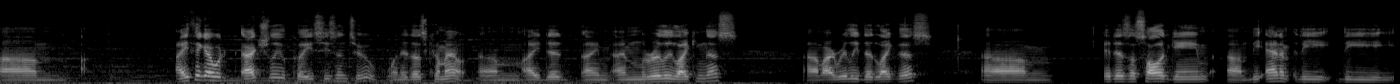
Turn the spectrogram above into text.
Um, I think I would actually play season two when it does come out. Um, I did. I'm. I'm really liking this. Um, I really did like this. Um, it is a solid game. Um, the anim- the the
